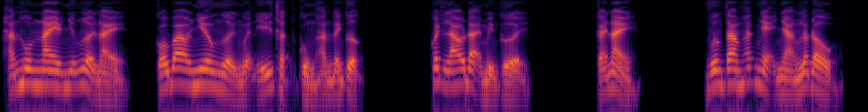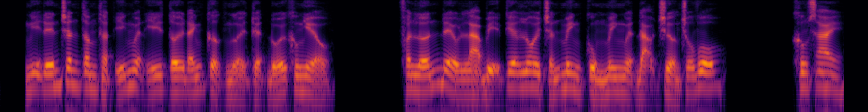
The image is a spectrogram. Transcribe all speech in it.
hắn hôm nay những lời này, có bao nhiêu người nguyện ý thật cùng hắn đánh cược? Quách lão đại mỉm cười. Cái này. Vương tam hắc nhẹ nhàng lắc đầu, nghĩ đến chân tâm thật ý nguyện ý tới đánh cược người tuyệt đối không nhiều. Phần lớn đều là bị tia lôi chấn minh cùng minh nguyện đạo trưởng chỗ vỗ. Không sai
